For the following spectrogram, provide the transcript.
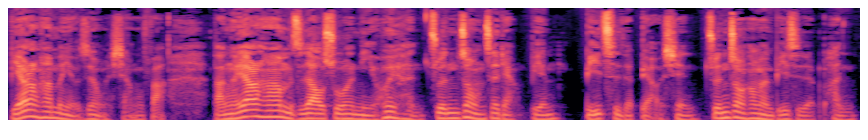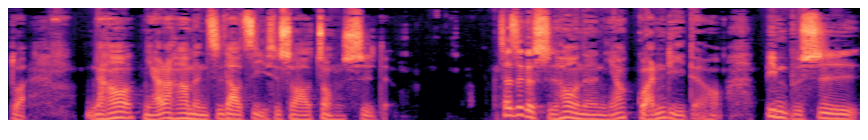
不要让他们有这种想法，反而要让他们知道说你会很尊重这两边彼此的表现，尊重他们彼此的判断，然后你要让他们知道自己是受到重视的。在这个时候呢，你要管理的哦，并不是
